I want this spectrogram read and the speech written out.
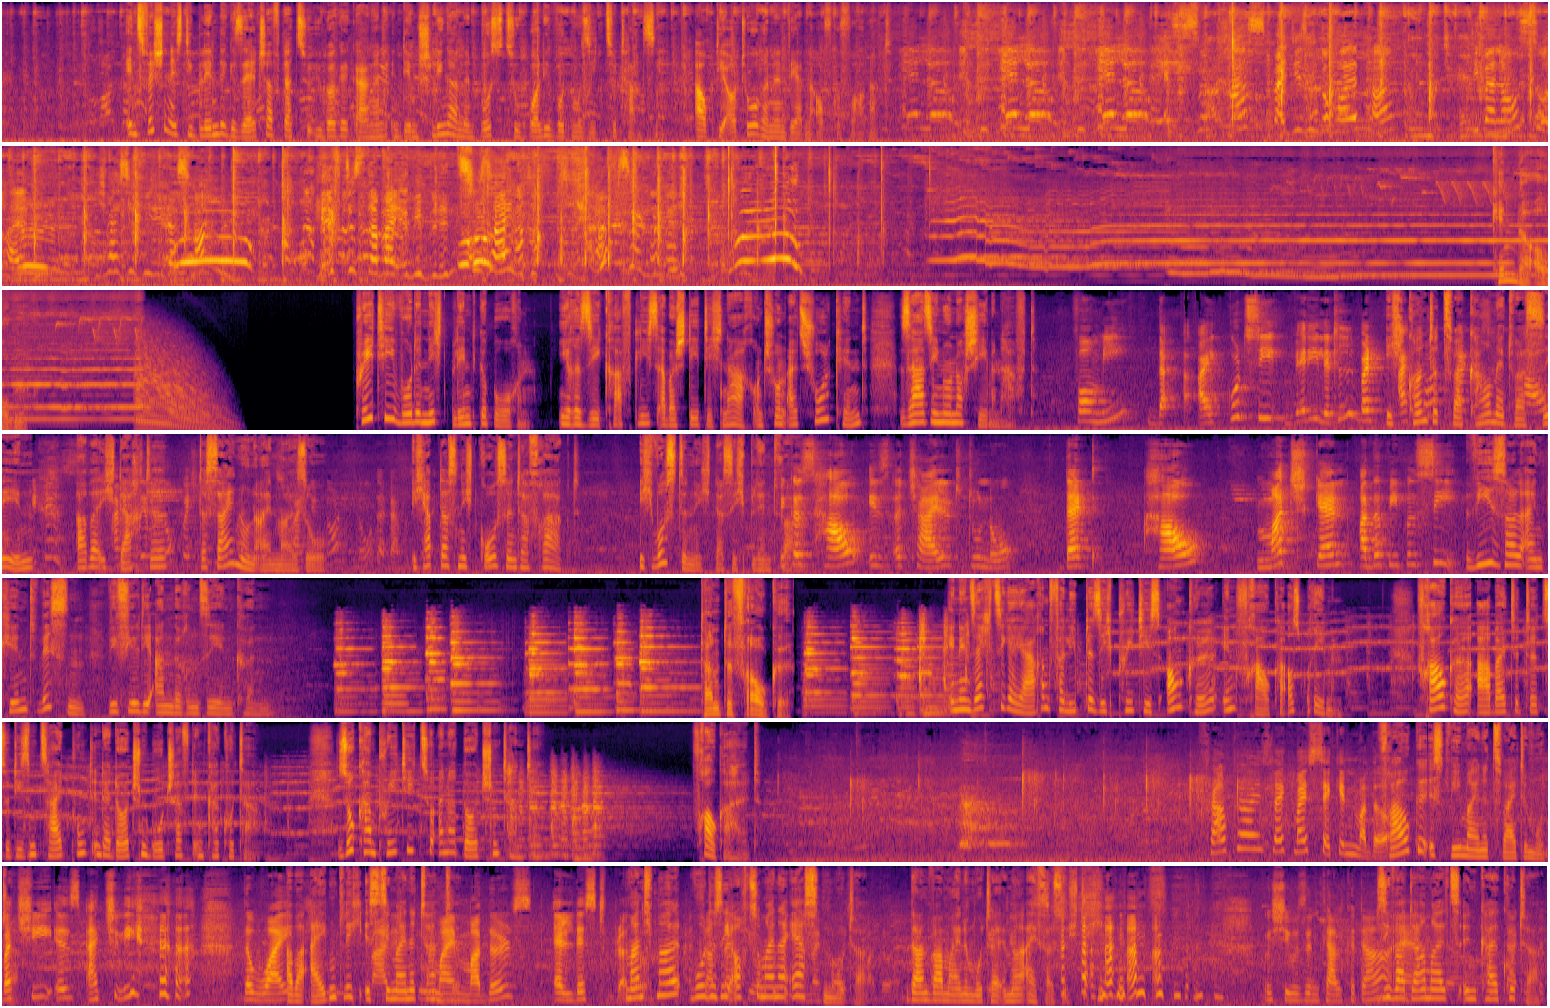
Inzwischen ist die blinde Gesellschaft dazu übergegangen, in dem schlingernden Bus zu Bollywood-Musik zu tanzen. Auch die Autorinnen werden aufgefordert. Es ist so krass, bei diesem Geholper die Balance zu halten. Ich weiß nicht, wie die das machen. Hilft es dabei, irgendwie blind zu sein? Ich, ich schaff's Kinderaugen. Preeti wurde nicht blind geboren. Ihre Sehkraft ließ aber stetig nach und schon als Schulkind sah sie nur noch schemenhaft. Ich konnte zwar kaum etwas sehen, aber ich dachte, das sei nun einmal so. Ich habe das nicht groß hinterfragt. Ich wusste nicht, dass ich blind war. Because how is a child to know that how much can other people see? Wie soll ein Kind wissen, wie viel die anderen sehen können? Tante Frauke. In den 60er Jahren verliebte sich Preetis Onkel in Frauke aus Bremen. Frauke arbeitete zu diesem Zeitpunkt in der deutschen Botschaft in Kalkutta. So kam Preeti zu einer deutschen Tante. Frauke halt. Frauke is like my second mother. Frauke ist wie meine zweite Mutter. But she is actually the wife Aber eigentlich ist sie meine Tante. Manchmal wurde sie auch zu also meiner my ersten Mutter. Dann war meine Mutter immer eifersüchtig. Sie war damals in Kalkutta.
